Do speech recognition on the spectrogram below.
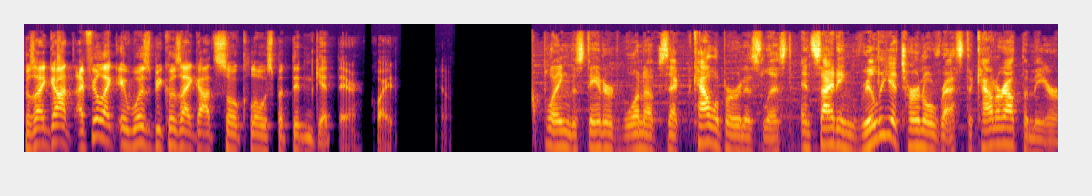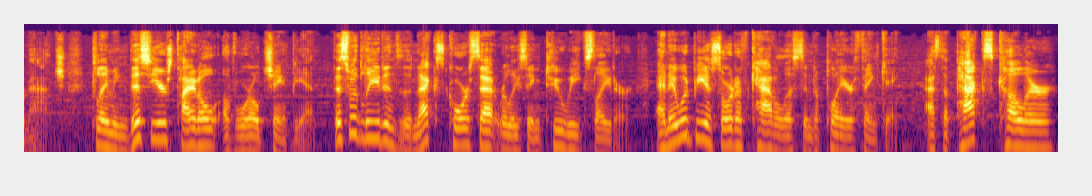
Because I got I feel like it was because I got so close but didn't get there quite. Playing the standard one of Zektkaliber in his list and citing Really Eternal Rest to counter out the mirror match, claiming this year's title of World Champion. This would lead into the next core set releasing two weeks later, and it would be a sort of catalyst into player thinking, as the pack's color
